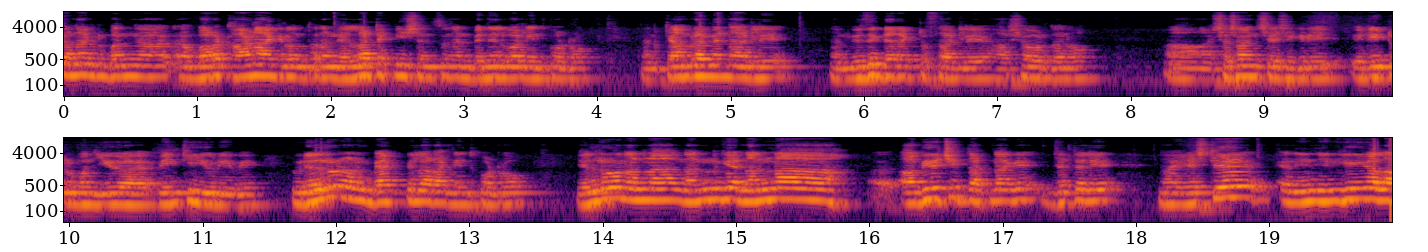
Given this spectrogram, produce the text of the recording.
ಚೆನ್ನಾಗಿ ಬಂದ, ಬರೋ ಕಾರಣ ಆಗಿರೋಂಥ ನನ್ನ ಎಲ್ಲ ಟೆಕ್ನಿಷಿಯನ್ಸ್ ನನ್ನ ಬೆನ್ನೆಲುಬಾಗಿ ನಿಂತ್ಕೊಂಡ್ರು. ನನ್ನ ಕ್ಯಾಮ್ರಾಮನ್ ಆಗಲಿ, ನನ್ನ ಮ್ಯೂಸಿಕ್ ಡೈರೆಕ್ಟರ್ಸ್ ಆಗಲಿ, ಹರ್ಷವರ್ಧನು ಶಶಾಂತ್ ಶೇಷಗಿರಿ ಎಡಿಟ್ರು ಬಂದು ಯು, ವೆಂಕಿ ಯು ಡಿ ವಿ ಇವರೆಲ್ಲರೂ ನನಗೆ ಬ್ಯಾಕ್ ಪಿಲ್ಲರ್ ಆಗಿ ನಿಂತ್ಕೊಂಡ್ರು. ಎಲ್ಲರೂ ನನ್ನ, ನನಗೆ, ನನ್ನ ಅಭಿರುಚಿ ತಕ್ಕನಾಗೆ ಜೊತೆಲಿ ನಾ ಎಷ್ಟೇ ಹೀಗೆಲ್ಲ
